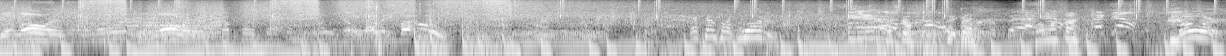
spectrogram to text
Get lower. Get lower. That sounds like water. Let's go. Let's go. One more time. Lower.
